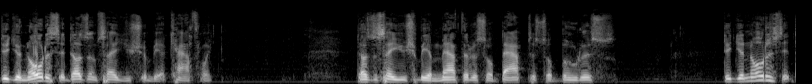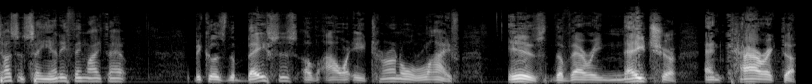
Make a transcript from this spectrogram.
Did you notice it doesn't say you should be a Catholic? Doesn't say you should be a Methodist or Baptist or Buddhist. Did you notice it doesn't say anything like that? Because the basis of our eternal life is the very nature and character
